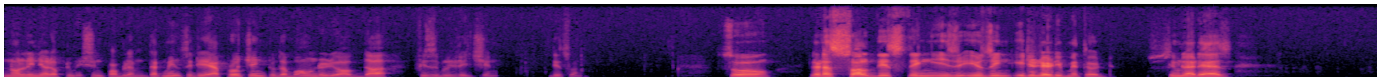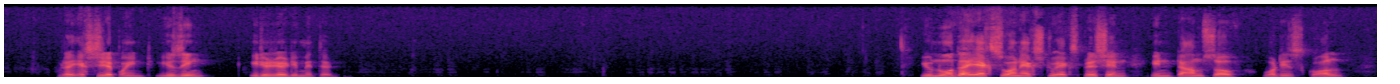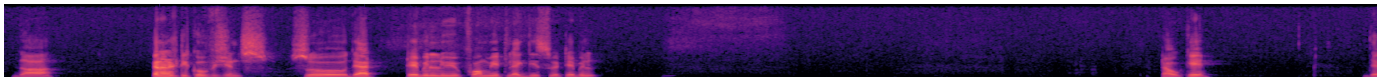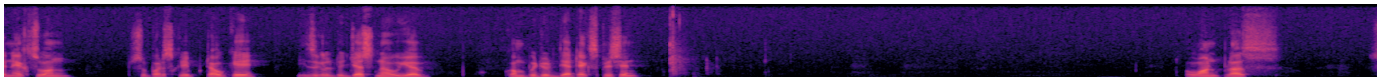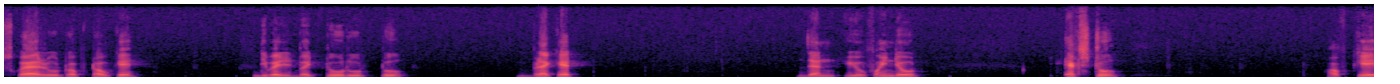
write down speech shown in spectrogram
nonlinear optimization problem. That means, it is approaching to the boundary of the feasible region this one. So, let us solve this thing using iterative method similar as the exterior point using iterative method. You know the x 1 x 2 expression in terms of what is called the penalty coefficients. So, that table you form it like this way table. Tau k then x 1 superscript. Tau k is equal to just now you have computed that expression. One plus square root of tau k divided by 2 root 2 bracket. Then you find out x 2 of k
